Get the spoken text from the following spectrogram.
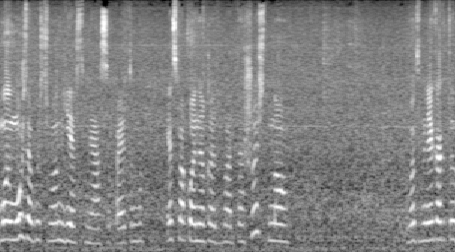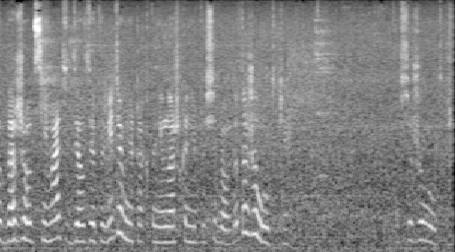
мой муж, допустим, он ест мясо, поэтому я спокойно к этому отношусь, но вот мне как-то даже вот снимать и делать это видео, мне как-то немножко не по себе. Вот это желудки. Это все желудки.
